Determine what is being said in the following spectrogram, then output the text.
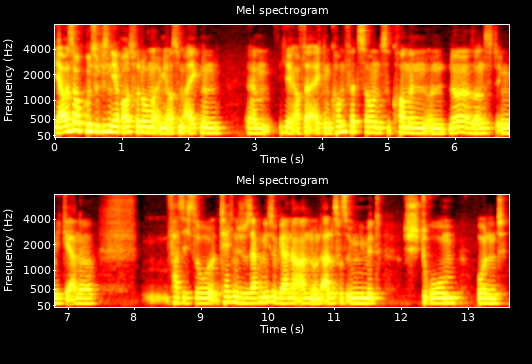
ja, aber es ist auch gut, so ein bisschen die Herausforderung, mal irgendwie aus dem eigenen, ähm, hier auf der eigenen Comfortzone zu kommen und ne, sonst irgendwie gerne fasse ich so technische Sachen nicht so gerne an und alles, was irgendwie mit Strom und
